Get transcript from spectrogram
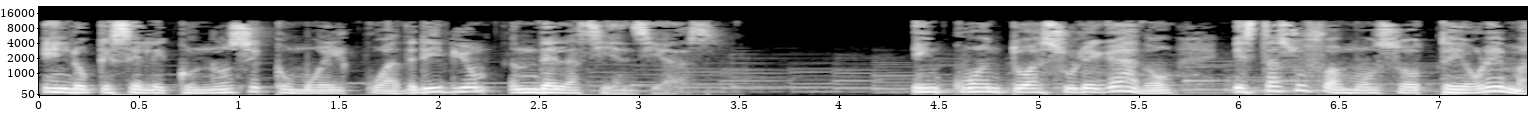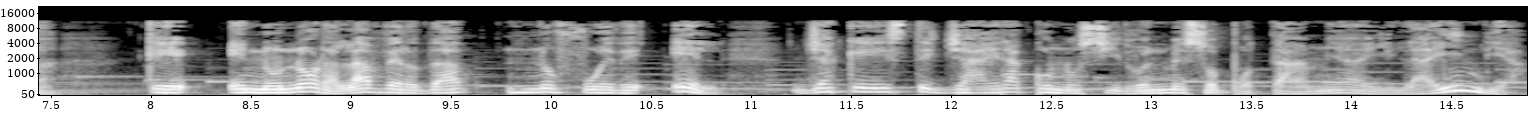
en lo que se le conoce como el cuadrivium de las ciencias. En cuanto a su legado está su famoso teorema, que en honor a la verdad no fue de él, ya que éste ya era conocido en Mesopotamia y la India.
